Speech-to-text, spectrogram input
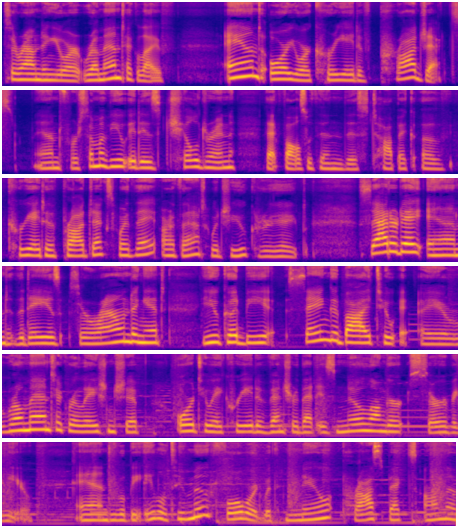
surrounding your romantic life and or your creative projects. And for some of you it is children that falls within this topic of creative projects where they are that which you create. Saturday and the days surrounding it, you could be saying goodbye to a romantic relationship or to a creative venture that is no longer serving you. And you will be able to move forward with new prospects on the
